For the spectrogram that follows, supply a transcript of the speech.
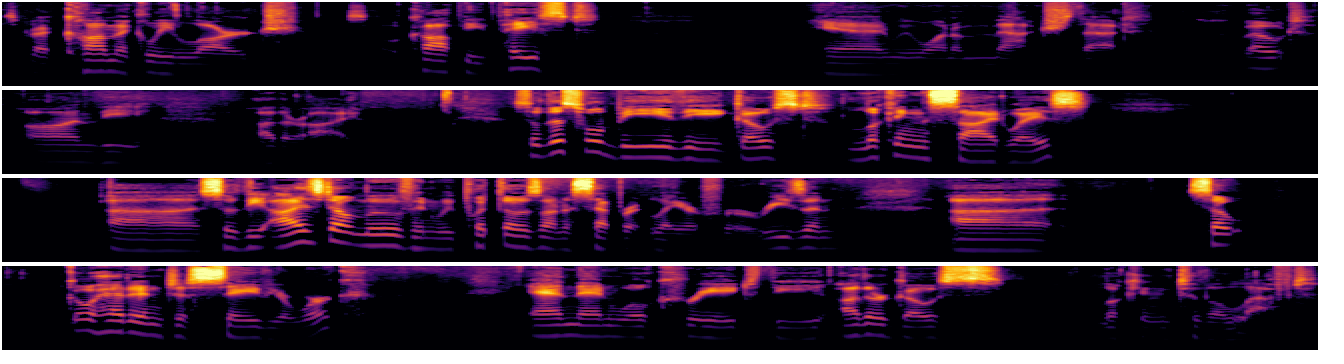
sort of comically large. So we'll copy, paste, and we want to match that about on the other eye. So this will be the ghost looking sideways. Uh, so the eyes don't move, and we put those on a separate layer for a reason. Uh, so go ahead and just save your work, and then we'll create the other ghosts looking to the left.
